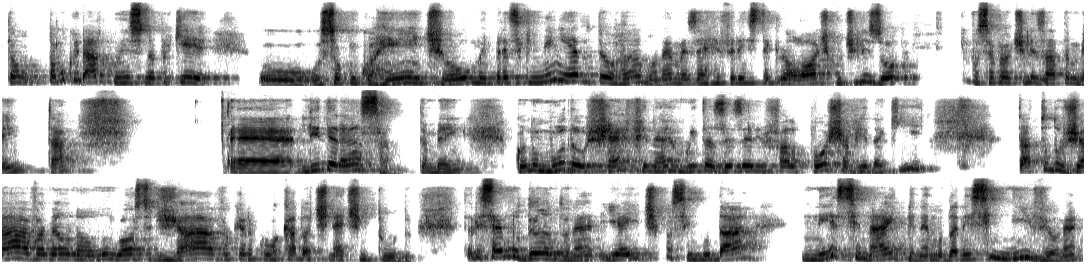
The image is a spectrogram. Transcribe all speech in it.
Então, toma cuidado com isso, não é porque o, o seu concorrente ou uma empresa que nem é do teu ramo, né, mas é referência tecnológica, utilizou, que você vai utilizar também, tá? É, liderança também. Quando muda o chefe, né, muitas vezes ele fala, poxa vida, aqui tá tudo Java, não, não, não gosto de Java, quero colocar .NET em tudo. Então ele sai mudando, né? E aí, tipo assim, mudar nesse naipe, né, mudar nesse nível, né,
